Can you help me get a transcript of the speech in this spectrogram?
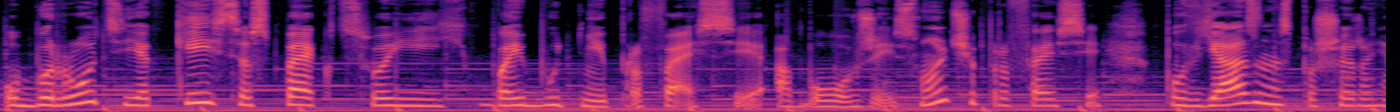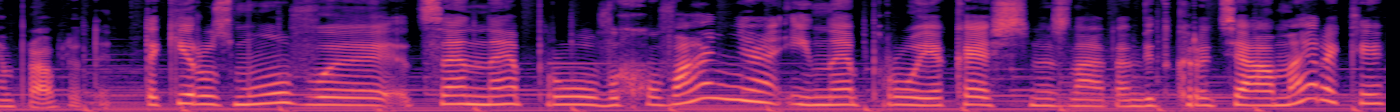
оберуть якийсь аспект своїй майбутньої професії або вже існуючої професії, пов'язаний з поширенням прав людини. Такі розмови це не про виховання і не про якесь не знаю там відкриття Америки.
